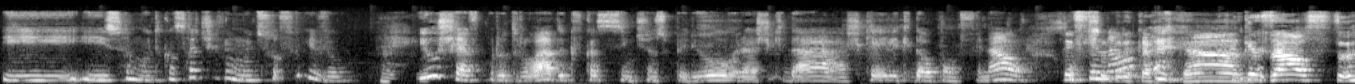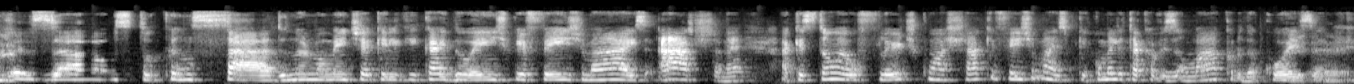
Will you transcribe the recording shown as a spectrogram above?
E, e isso é muito cansativo, é muito sofrível. E o chefe, por outro lado, que fica se sentindo superior, acho que dá, acho que é ele que dá o ponto final. Sempre o final sobrecarregado. Fica exausto. exausto, cansado. Normalmente é aquele que cai doente porque fez demais. Acha, né? A questão é o flerte com achar que fez demais. Porque como ele tá com a visão macro da coisa, É.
